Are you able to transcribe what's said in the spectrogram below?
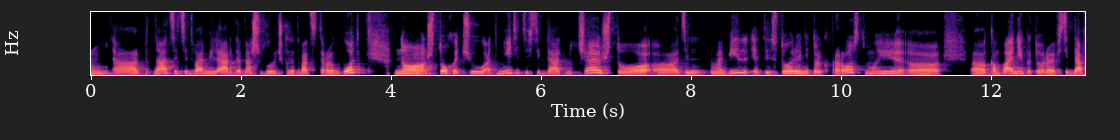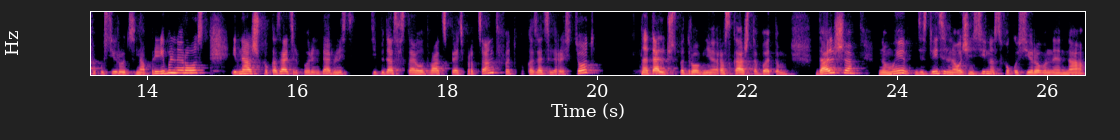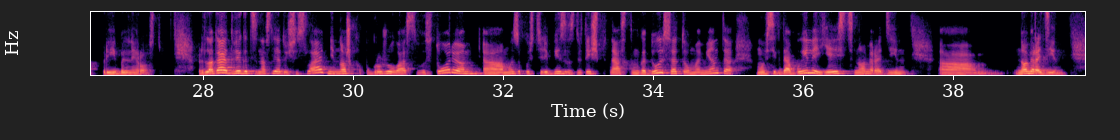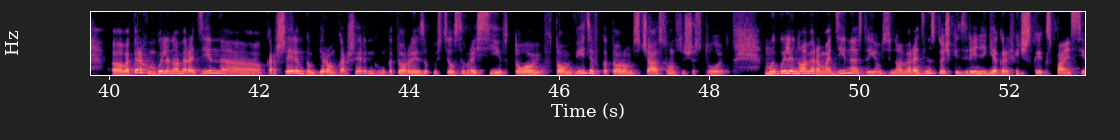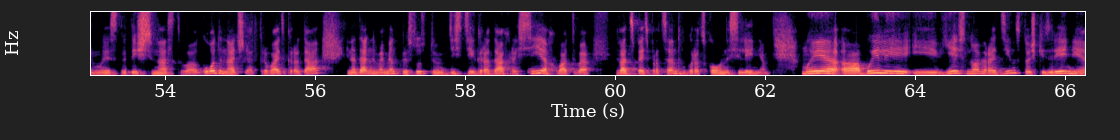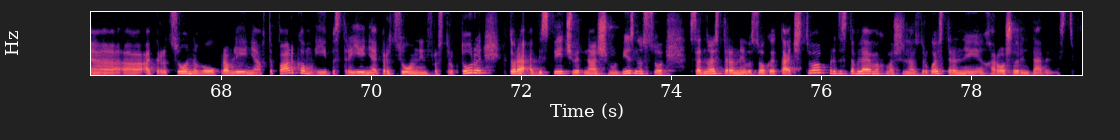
15,2 миллиарда наша выручка за 2022 год. Но что хочу отметить и всегда отмечаю, что а, Делимобиль – это история не только про рост. Мы а, а, компания, которая всегда фокусируется на прибыльный рост. И наш показатель по рентабельности EBITDA составил 25%. Этот показатель растет. Наталья чуть подробнее расскажет об этом дальше, но мы действительно очень сильно сфокусированы на прибыльный рост. Предлагаю двигаться на следующий слайд, немножко погружу вас в историю. А, мы запустили бизнес в 2015 году, и с этого момента мы всегда были, есть номер один. А, номер один. А, во-первых, мы были номер один каршерингом, первым каршерингом, который запустился в России в, то, в том виде, в котором сейчас он существует. Мы были номером один и остаемся номер один с точки зрения географической экспансии. Мы с 2017 года начали открывать города, и на данный момент присутствуем присутствуем в 10 городах России, охватывая 25% городского населения. Мы а, были и есть номер один с точки зрения а, операционного управления автопарком и построения операционной инфраструктуры, которая обеспечивает нашему бизнесу, с одной стороны, высокое качество предоставляемых машин, а с другой стороны, хорошую рентабельность.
